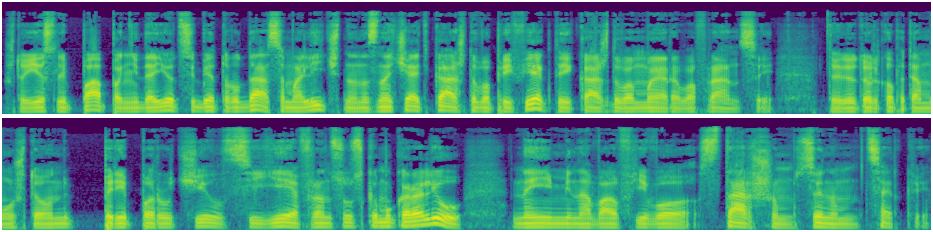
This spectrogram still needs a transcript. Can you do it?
что если папа не дает себе труда самолично назначать каждого префекта и каждого мэра во Франции, то это только потому, что он припоручил сие французскому королю, наименовав его старшим сыном церкви.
